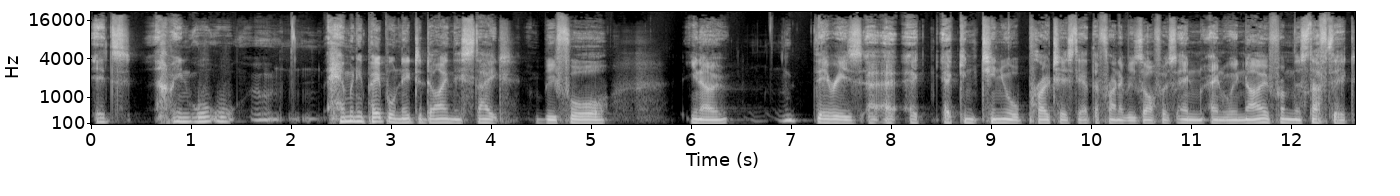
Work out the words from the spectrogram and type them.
it's, I mean, w- w- how many people need to die in this state before, you know, there is a, a, a, continual protest out the front of his office, and and we know from the stuff that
